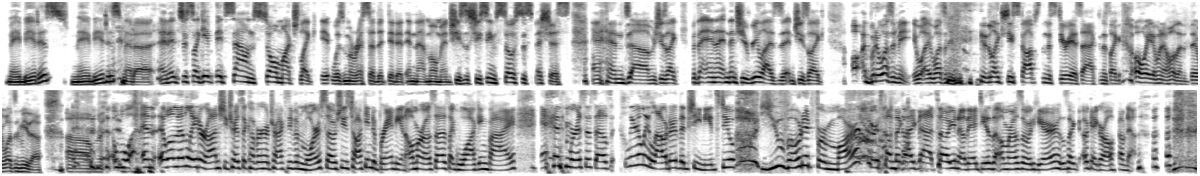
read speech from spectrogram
maybe it is, maybe it is Metta. and it's just like, it, it sounds so much like it was Marissa that did it in that moment. She's, she seems so suspicious. And, um, she's like, but then, and then she realizes it and she's like, oh, but it wasn't me. It, it wasn't, like she stops stops the mysterious act and it's like, oh wait a minute, hold on, it wasn't me though. Um, well, and well, and then later on, she tries to cover her tracks even more. So she's talking to Brandi, and Omarosa is like walking by, and Marissa says clearly louder than she needs to, "You voted for Mark" or something like that. So you know, the idea is that Omarosa would hear. It's like, okay, girl, calm down.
